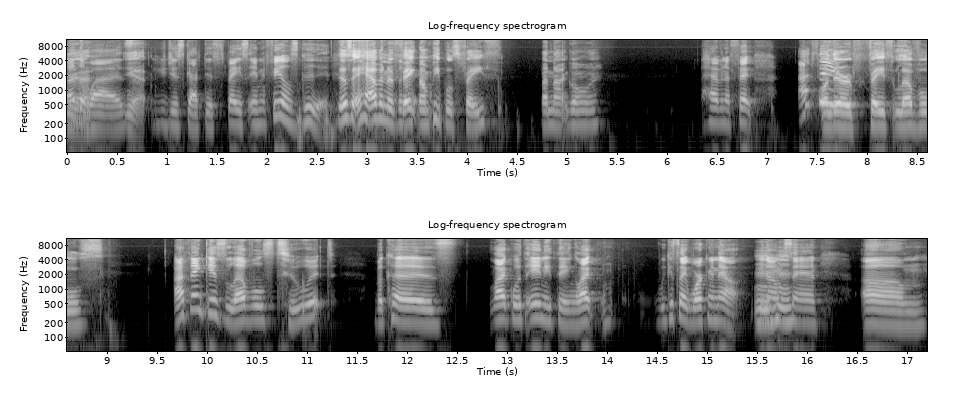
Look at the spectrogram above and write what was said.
Yeah, Otherwise, yeah. you just got this space, and it feels good. Does it have an effect on people's faith by not going Have an effect. I think on their faith levels? I think it's levels to it because, like with anything, like we could say working out. You know what I'm saying? Um,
